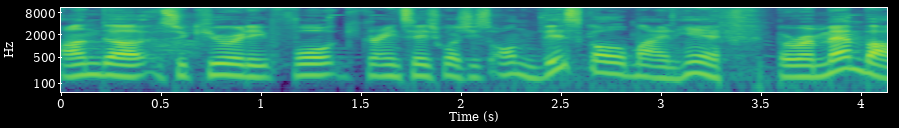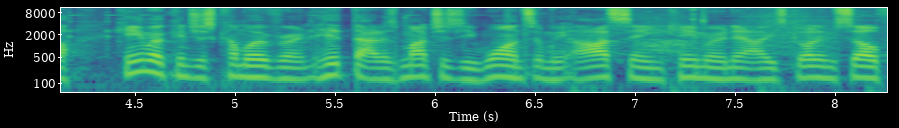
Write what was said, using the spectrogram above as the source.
under security for Green Sea Squash. He's on this gold mine here. But remember, Chemo can just come over and hit that as much as he wants. And we are seeing Chemo now. He's got himself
